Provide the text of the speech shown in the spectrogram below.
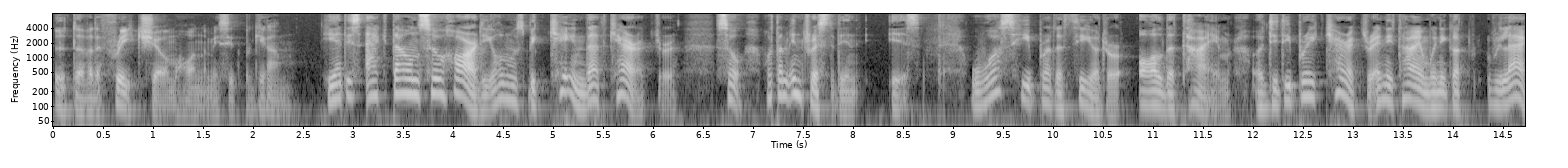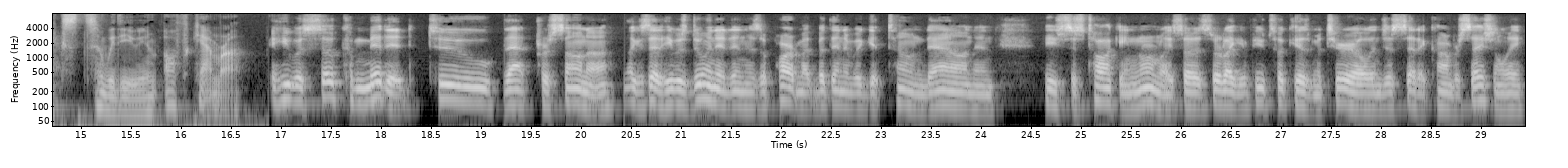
utövade freakshow med honom i sitt program. He had his act down so hard he almost became that character. So, what I'm interested in is was he brother Theodore all the time or did he break character any time when he got relaxed with you off camera? he was so committed to that persona. Like I said, he was doing it in his apartment, but then it would get toned down and he's just talking normally. So it's sort of like if you took his material and just said it conversationally,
